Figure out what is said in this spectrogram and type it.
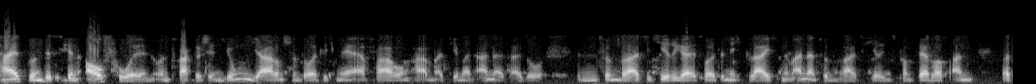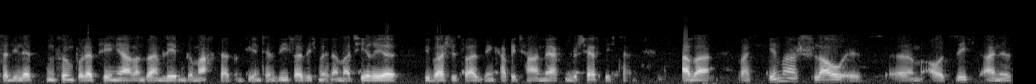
Zeit so ein bisschen aufholen und praktisch in jungen Jahren schon deutlich mehr Erfahrung haben als jemand anders. Also ein 35-Jähriger ist heute nicht gleich einem anderen 35-Jährigen. Es kommt sehr darauf an, was er die letzten fünf oder zehn Jahre in seinem Leben gemacht hat und wie intensiv er sich mit einer Materie wie beispielsweise den Kapitalmärkten beschäftigt hat. Aber was immer schlau ist ähm, aus Sicht eines,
